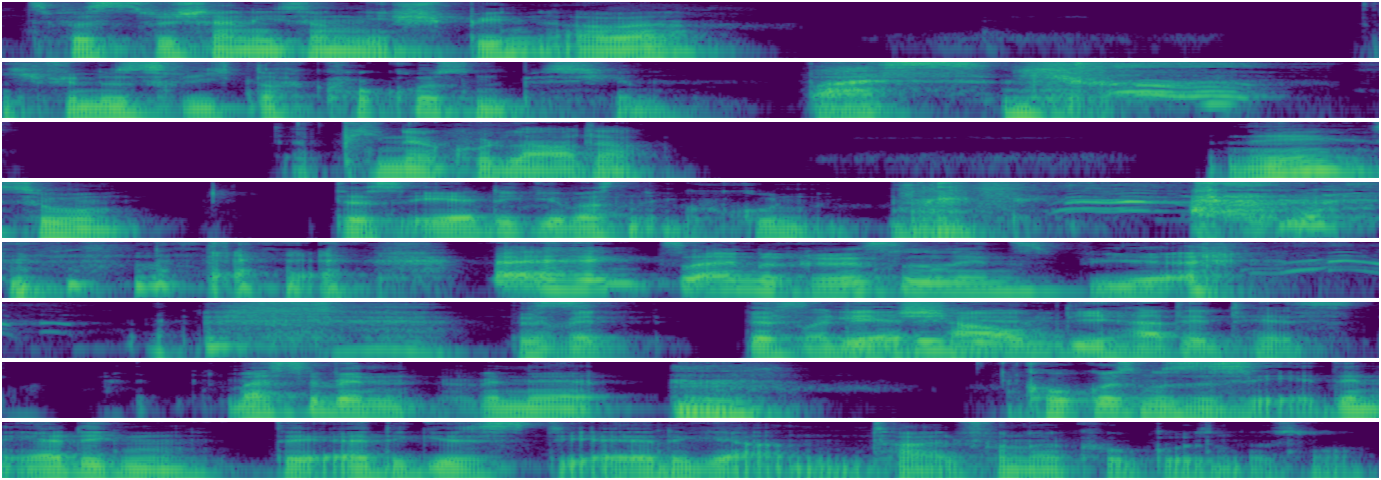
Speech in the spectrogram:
jetzt wirst du wahrscheinlich sagen, ich spinn, aber ich finde, es riecht nach Kokos ein bisschen. Was? Pina Colada. Nee, so das Erdige, was eine Kokon... er hängt sein Rüssel ins Bier. Das, Ja, wenn- das Mal den Schaum die Härte testen. Weißt du, wenn, wenn eine Kokosnuss ist, den erdigen, der erdige ist die erdige Anteil von der Kokosnuss. so.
